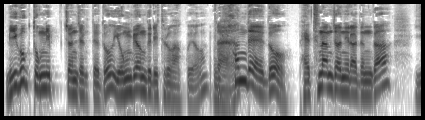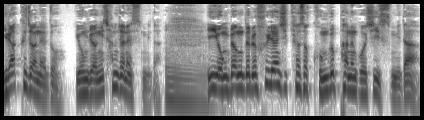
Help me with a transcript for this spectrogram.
미국 독립전쟁 때도 용병들이 들어갔고요. 또 네. 현대에도 베트남전이라든가 이라크전에도 용병이 참전했습니다. 음. 이 용병들을 훈련시켜서 공급하는 곳이 있습니다.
